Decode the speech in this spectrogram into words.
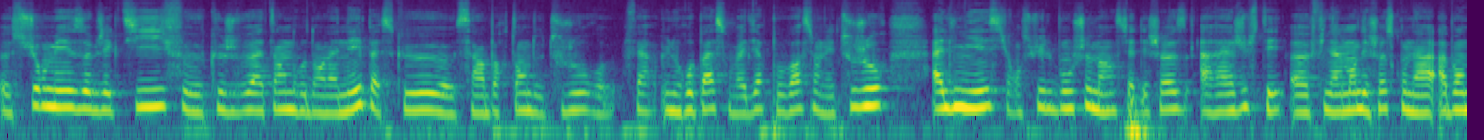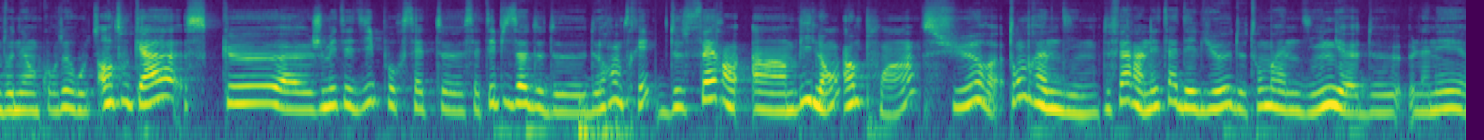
euh, sur mes objectifs euh, que je veux atteindre dans l'année parce que euh, c'est important de toujours faire une repasse, on va dire, pour voir si on est toujours aligné, si on suit le bon chemin, s'il y a des choses à réajuster, finalement des choses qu'on a abandonnées en cours de route. En tout cas, ce que je m'étais dit pour cette, cet épisode de, rentrée, de faire un, un, bilan, un point sur ton branding, de faire un état des lieux de ton branding de l'année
